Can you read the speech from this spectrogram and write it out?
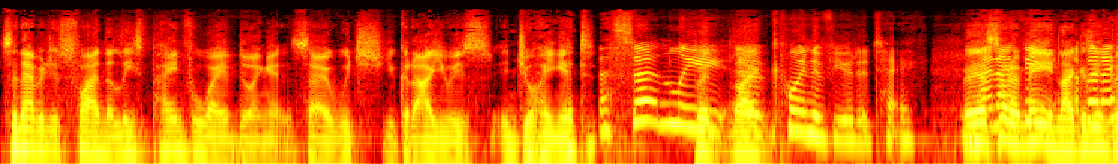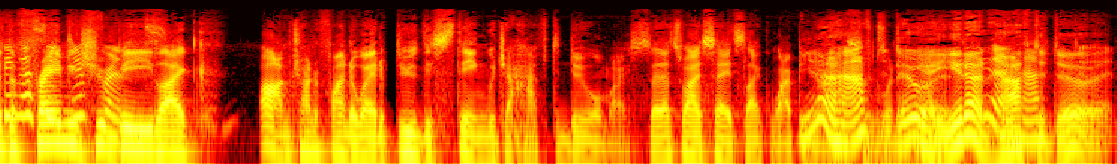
So now we just find the least painful way of doing it. So which you could argue is enjoying it. That's certainly like- a point of view to take. That's And what I, mean. think- Like, as but in, I but the that's framing should be like, oh, I'm trying to find a way to do this thing, which I have to do almost. So that's why I say it's like wiping. You don't have to whatever. do yeah, it. you don't, You don't have, to do, it.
